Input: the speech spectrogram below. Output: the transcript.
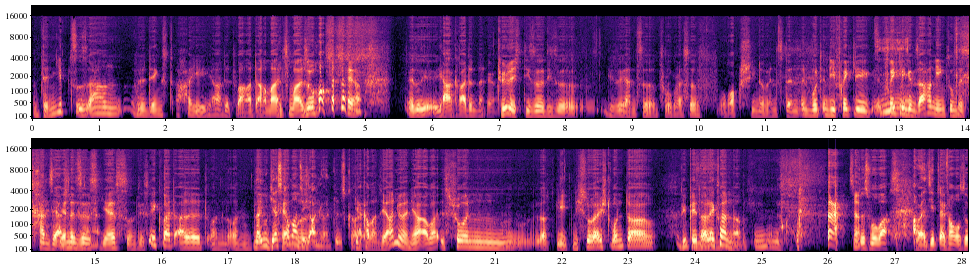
Und dann gibt es so Sachen, wo du denkst, ach ja, das war damals mal so. ja. Also ja, gerade natürlich ja. diese, diese, diese ganze Progressive Rock-Schiene, wenn es denn in die frickligen Sachen ging, so mit Genesis, sein, ja. Yes und wie es ich was alles und, und Na gut, Yes kann man sich anhören. Das ist Ja, kann man sich anhören, ja, aber ist schon, das geht nicht so leicht runter wie Peter. Alexander. das wo war. Aber es gibt einfach auch so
